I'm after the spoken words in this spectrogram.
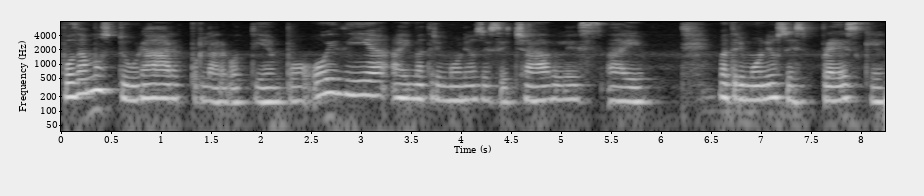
podamos durar por largo tiempo. Hoy día hay matrimonios desechables, hay matrimonios express que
